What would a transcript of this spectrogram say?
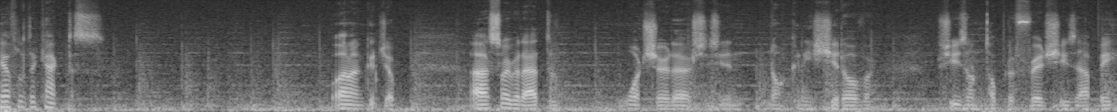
Careful of the cactus. Well done, good job. Uh, sorry about that. The watch her there. She didn't knock any shit over. She's on top of the fridge. She's happy.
